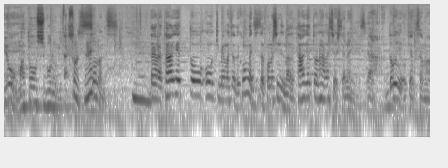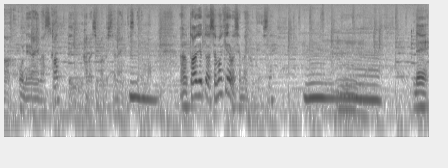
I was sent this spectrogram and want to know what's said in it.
要は的を絞るみたいな。そうですね。そうなんです、うん、だからターゲットを決めました。ので今回実はこのシリーズまだターゲットの話をしてないんですがどういうお客様を狙いますかっていう話をまだしてないんですけども、うん、あのターゲットは狭ければ狭いほどいいですね。うん。で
